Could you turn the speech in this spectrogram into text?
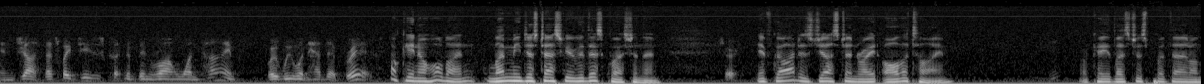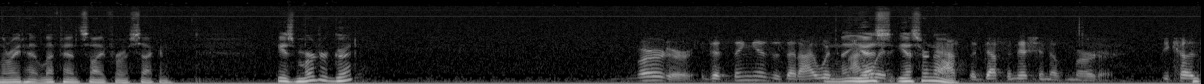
and just. That's why Jesus couldn't have been wrong one time, or we wouldn't have that bridge. Okay, now hold on. Let me just ask you this question then. Sure. If God is just and right all the time, mm-hmm. okay, let's just put that on the right hand, left hand side for a second. Is murder good? Murder. The thing is, is that I would, No, I yes- would yes or no? ask the definition of murder, because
